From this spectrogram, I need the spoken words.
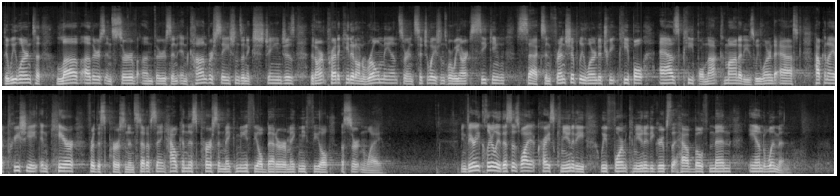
that we learn to love others and serve others in, in conversations and exchanges that aren't predicated on romance or in situations where we aren't seeking sex. In friendship, we learn to treat people as people, not commodities. We learn to ask, how can I appreciate and care for this person instead of saying, how can this person make me feel better or make me feel a certain way? I mean, very clearly, this is why at Christ Community we've formed community groups that have both men and women.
